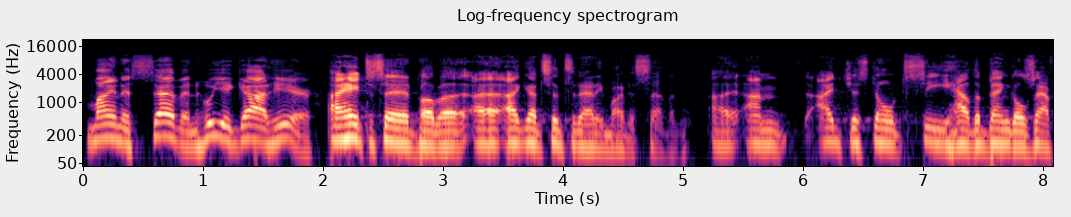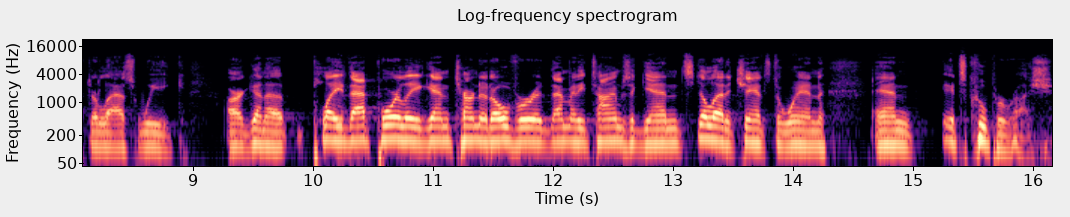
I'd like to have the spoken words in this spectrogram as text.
minus seven. Who you got here? I hate to say it, Bubba. I, I got Cincinnati minus seven. I, I'm. I just don't see how the Bengals after last week are going to play that poorly again, turn it over that many times again. Still had a chance to win, and it's Cooper Rush.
